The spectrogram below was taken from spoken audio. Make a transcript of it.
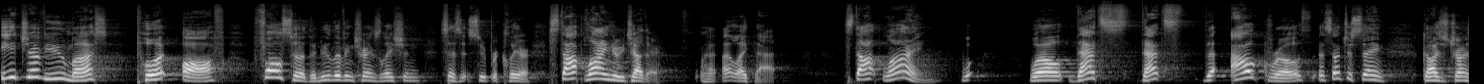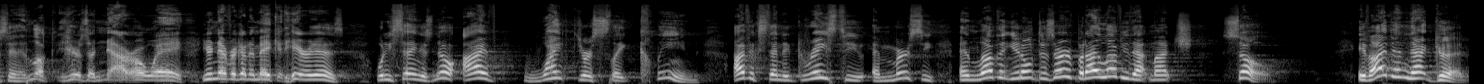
Each of you must put off falsehood. The New Living Translation says it super clear. Stop lying to each other. I like that. Stop lying. Well, that's, that's the outgrowth. That's not just saying, God's trying to say, look, here's a narrow way. You're never going to make it. Here it is. What he's saying is, no, I've wiped your slate clean. I've extended grace to you and mercy and love that you don't deserve, but I love you that much. So, if I've been that good,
